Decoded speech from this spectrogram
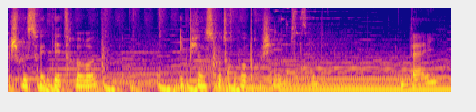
Je vous souhaite d'être heureux. Et puis on se retrouve au prochain épisode. Bye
